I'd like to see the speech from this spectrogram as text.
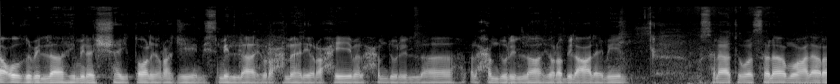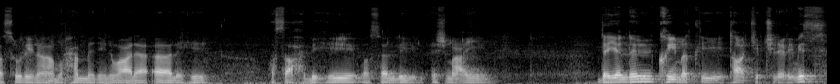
أعوذ بالله من الشيطان الرجيم بسم الله الرحمن الرحيم الحمد لله الحمد لله رب العالمين والصلاة والسلام على رسولنا محمد وعلى آله وصحبه وسلم ecmaîn. Değerli kıymetli takipçilerimiz,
